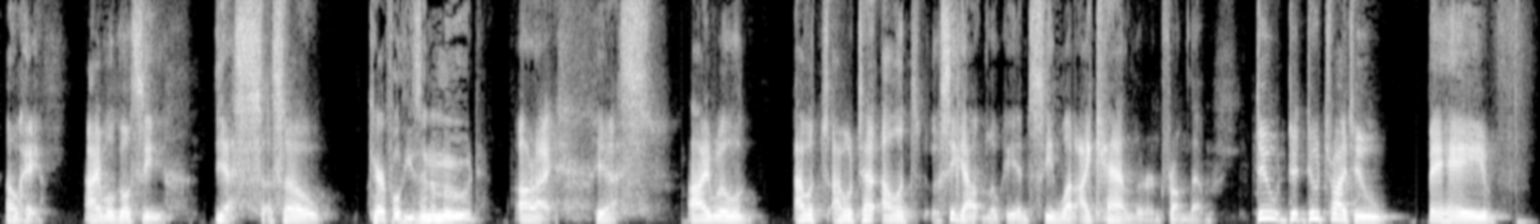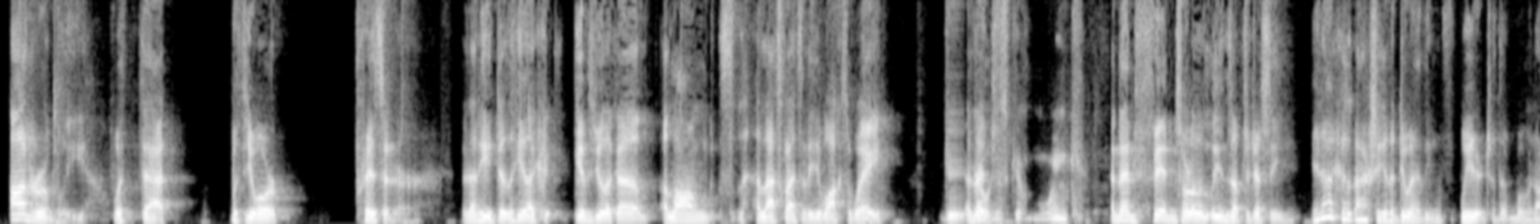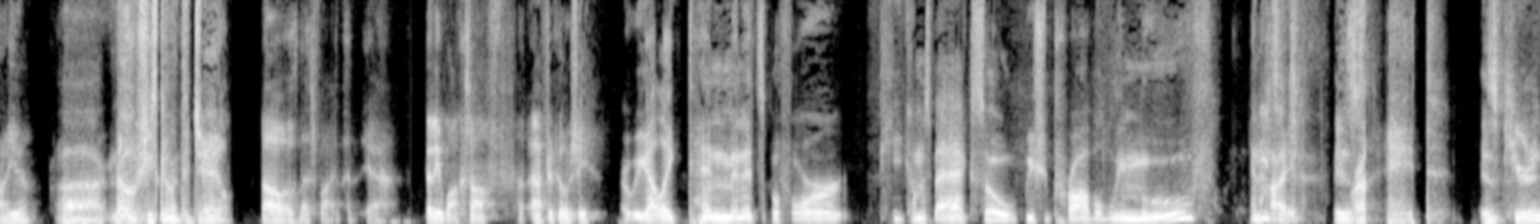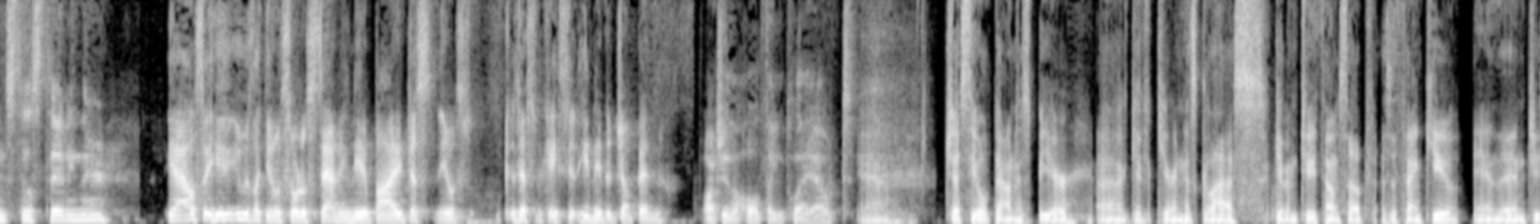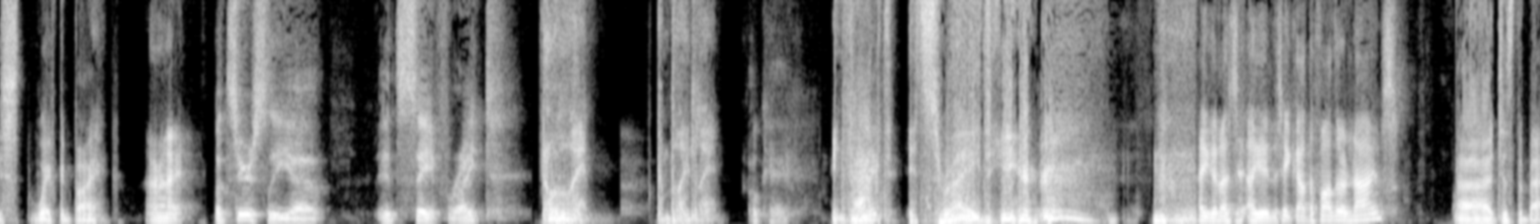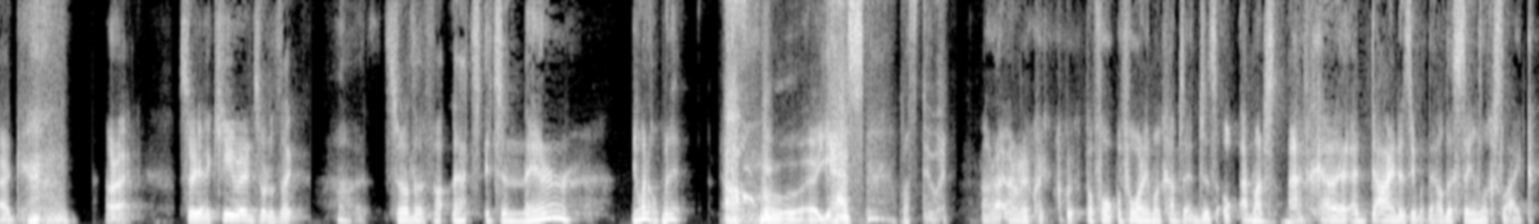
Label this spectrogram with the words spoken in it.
Okay, I will go see. Yes. So Careful, he's in a mood. all right. Yes, I will. I would. I would. Te- I would seek out Loki and see what I can learn from them. Do do, do try to behave honorably with that with your prisoner. And then he does. He like gives you like a, a long last glance, and then he walks away. Gary And then- just give him a wink. And then Finn sort of leans up to Jesse. You're not actually going to do anything weird to the woman, are you? Uh, no, she's going to jail. Oh, that's fine then. Yeah. Then he walks off after Koshi. We got like ten minutes before he comes back, so we should probably move and Jesus. hide. is Right. is Kieran still standing there? Yeah, I'll say he, he was like you know sort of standing nearby, just you know, just in case he needed to jump in. Watching the whole thing play out. Yeah. Jesse will down his beer, uh, give Kieran his glass, give him two thumbs up as a thank you, and then just wave goodbye. All right. But seriously, uh it's safe, right? Totally. Completely. Okay. In fact, it's right here. Are you gonna are you gonna take out the father of knives? uh, just the bag. All right. So yeah, Kieran sort of like, huh, so the fa- that's it's in there. You want to open it? oh, uh, yes. Let's do it. All right, all right, quick, quick, before before anyone comes in, just oh, I'm just I'm kind of I'm dying to see what the hell this thing looks like.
